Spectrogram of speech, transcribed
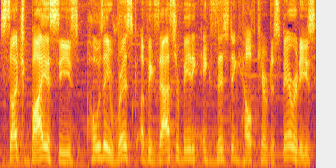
Such biases pose a risk of exacerbating existing healthcare disparities,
